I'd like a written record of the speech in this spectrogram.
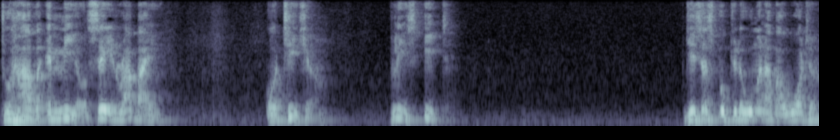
to have a meal, saying, Rabbi or teacher, please eat. Jesus spoke to the woman about water.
